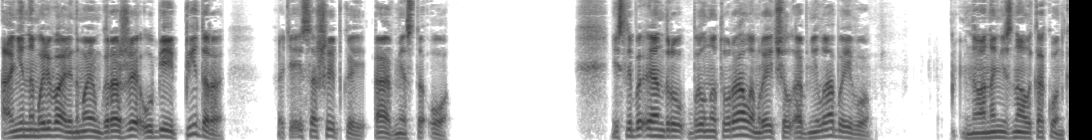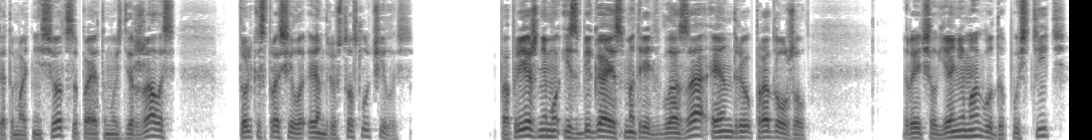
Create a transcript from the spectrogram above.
Они намалевали на моем гараже «Убей пидора», хотя и с ошибкой «А» вместо «О». Если бы Эндрю был натуралом, Рэйчел обняла бы его, но она не знала, как он к этому отнесется, поэтому сдержалась, только спросила Эндрю, что случилось. По-прежнему, избегая смотреть в глаза, Эндрю продолжил. «Рэйчел, я не могу допустить,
